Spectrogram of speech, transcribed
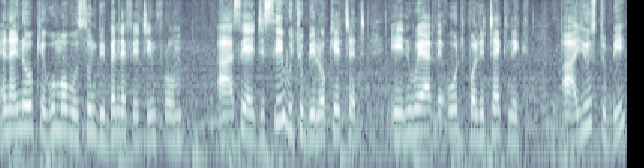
And I know Kegumo will soon be benefiting from CIDC, which will be located in where the old Polytechnic uh, used to be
